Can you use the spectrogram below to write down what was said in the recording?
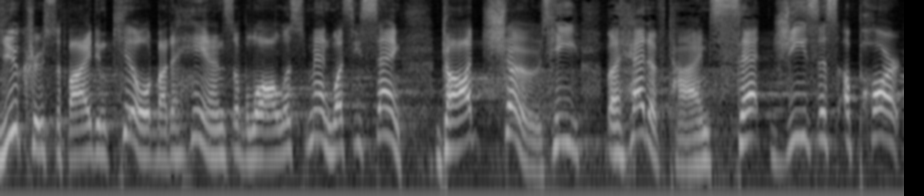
you crucified and killed by the hands of lawless men. What's he saying? God chose, he ahead of time set Jesus apart.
